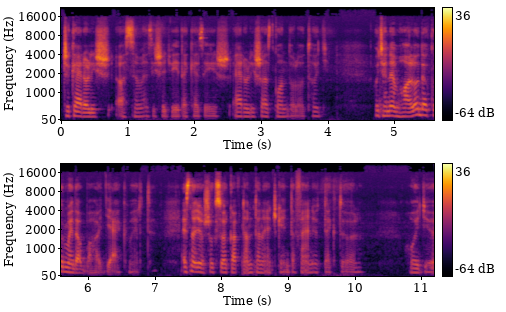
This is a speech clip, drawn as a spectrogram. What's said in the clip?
csak erről is, azt hiszem ez is egy védekezés. Erről is azt gondolod, hogy hogyha nem hallod, akkor majd abba hagyják, mert ezt nagyon sokszor kaptam tanácsként a felnőttektől, hogy,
